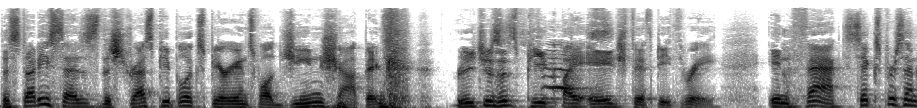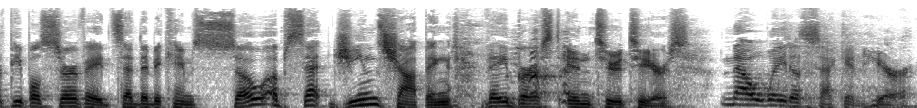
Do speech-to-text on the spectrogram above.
the study says the stress people experience while jean shopping reaches its peak by age 53. In fact, 6% of people surveyed said they became so upset jeans shopping, they burst into tears. Now wait a second here.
